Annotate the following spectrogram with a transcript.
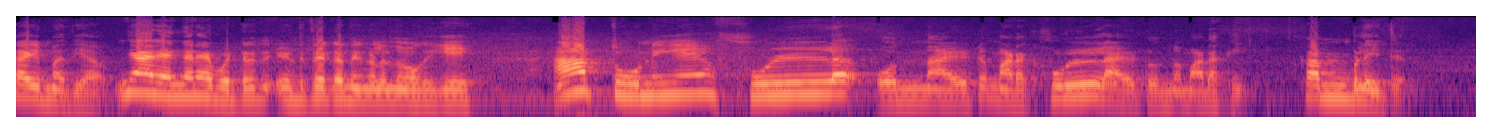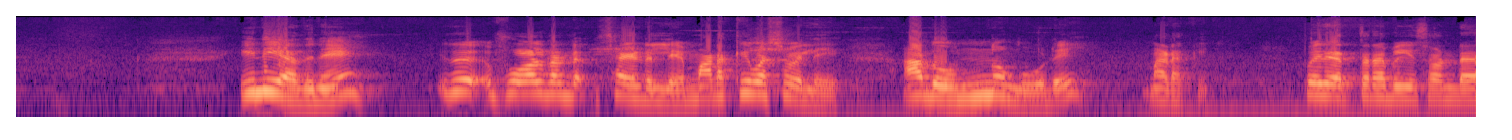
കൈ മതിയാവും. ഞാൻ എങ്ങനെ വിട്ട് എടുത്തേക്ക് നിങ്ങൾ നോക്കിക്കേ. ആ തുണിയെ ഫുള്ള് ഒന്നായിട്ട് മടക്കി ഫുള്ളായിട്ടൊന്ന് മടക്കി. കംപ്ലീറ്റ് ഇനി അതിനെ ഇത് ഫോൾഡഡ് സൈഡല്ലേ മടക്കി വശമല്ലേ അതൊന്നും കൂടി മടക്കി. ഇപ്പോൾ ഇത് എത്ര പീസുണ്ട്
